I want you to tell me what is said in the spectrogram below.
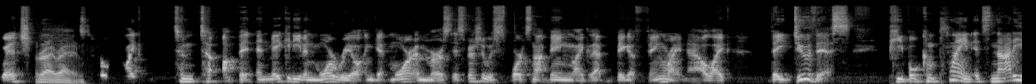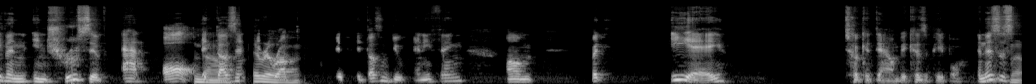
Twitch? Right, right. So, to, to up it and make it even more real and get more immersed, especially with sports not being like that big a thing right now. Like they do this. People complain. It's not even intrusive at all. No, it doesn't it really interrupt. It, it doesn't do anything. Um, but EA took it down because of people. And this is Yeah.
